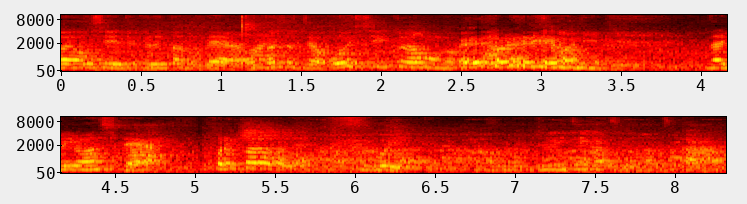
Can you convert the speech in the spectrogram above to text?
ぱい教えてくれたので、私たちは美味しい果物を選べるようになりまして、はい。これからがねすごい11月の夏から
